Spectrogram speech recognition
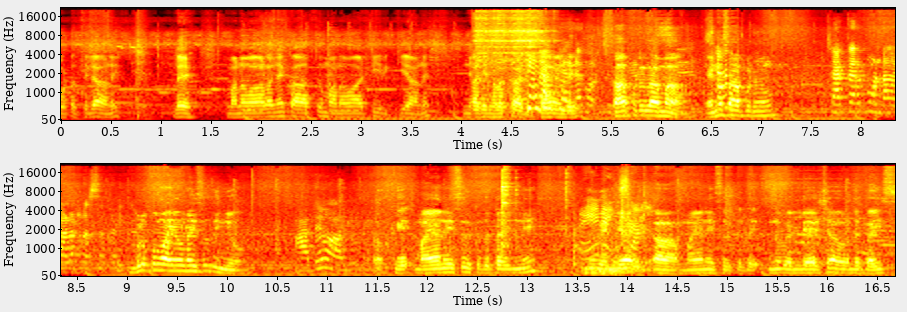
ഓട്ടത്തിലാണ്. അല്ലേ? മണവാളനെ കാത്ത് മണവാട്ടി ഇരിക്കുകയാണ്. കാര്യങ്ങളൊക്കെ അടിക്കാനുണ്ട്. സാപ്പിടലാമ എന്നെ സാപ്പിടണം? ഇവളിപ്പോ മയോണൈസ് തിന്നോ? ഓക്കെ മയോണൈസ് എടുക്കത്തിട്ട് ഇന്ന്. ഇന്ന് വെള്ളിയാഴ്ച ആ മയോണൈസ് എടുക്കത് ഇന്ന് വെള്ളിയാഴ്ച അതുകൊണ്ട് ഗൈസ്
